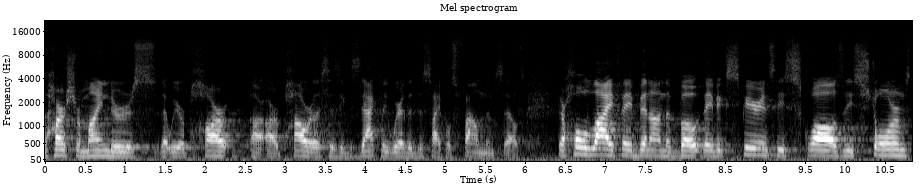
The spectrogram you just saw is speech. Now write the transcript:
The harsh reminders that we are, par- are powerless is exactly where the disciples found themselves. Their whole life they've been on the boat. They've experienced these squalls, these storms,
